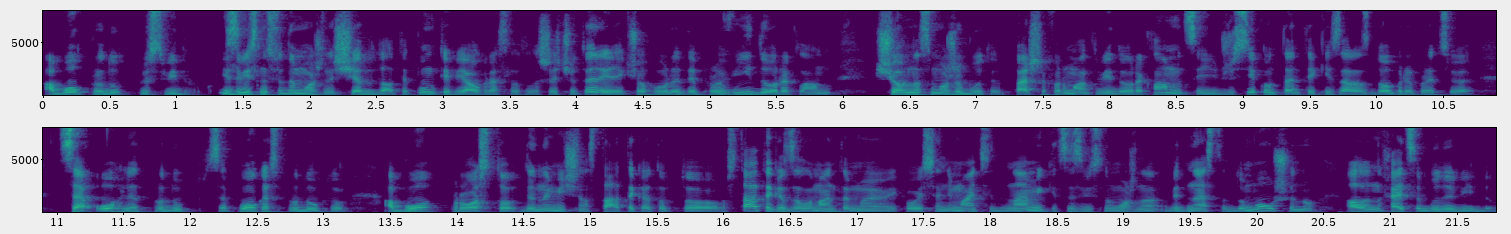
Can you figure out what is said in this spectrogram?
або продукт плюс відгук. І звісно, сюди можна ще додати пунктів. Я окреслив лише 4. Якщо говорити про відеорекламу, що в нас може бути? Перший формат відеореклами це UGC контент, який зараз добре працює. Це огляд продукту, це показ продукту, або просто динамічна статика, тобто статика з елементами якоїсь анімації, динаміки. Це, звісно, можна віднести до моушену, але нехай це буде відео.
